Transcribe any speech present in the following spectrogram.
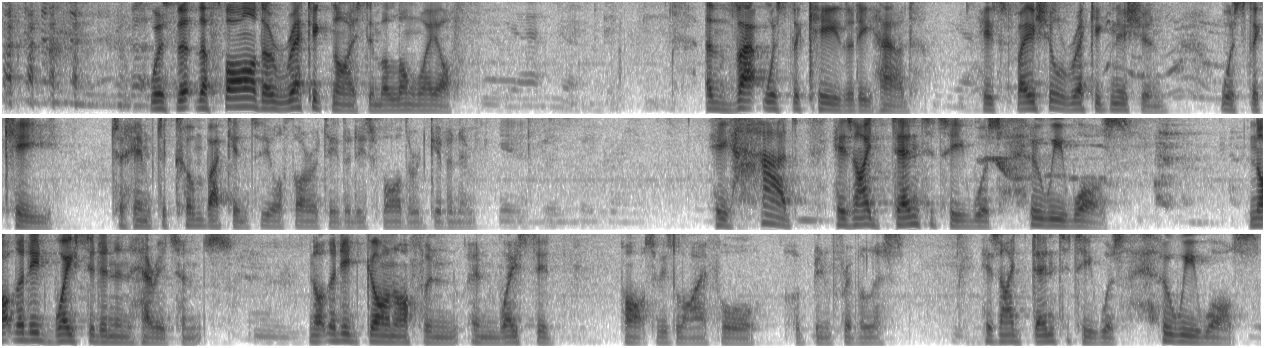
was that the father recognized him a long way off. And that was the key that he had. His facial recognition was the key to him to come back into the authority that his father had given him. He had, his identity was who he was. Not that he'd wasted an inheritance, mm. not that he'd gone off and, and wasted parts of his life or, have been frivolous. His identity was who he was.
